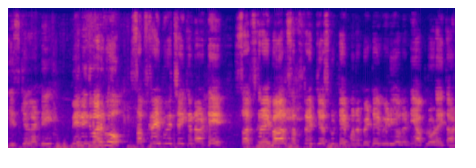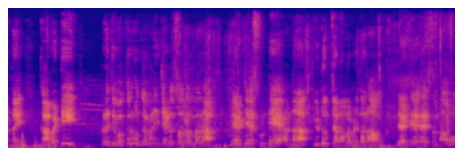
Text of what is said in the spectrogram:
తీసుకెళ్ళండి. మీరు ఇదివరకు సబ్స్క్రైబ్ చేయకుండా అంటే సబ్స్క్రైబ్ ఆల్ సబ్స్క్రైబ్ చేసుకుంటే మనం పెట్టే వీడియోలన్నీ అప్లోడ్ అవుతూ ఉంటాయి. కాబట్టి ప్రతి ఒక్కరూ గమనించండి సోదరులరా లేట్ చేసుకుంటే అన్న యూట్యూబ్ ఛానల్లో పెడుతున్నావు లేట్ చేసేస్తున్నావు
